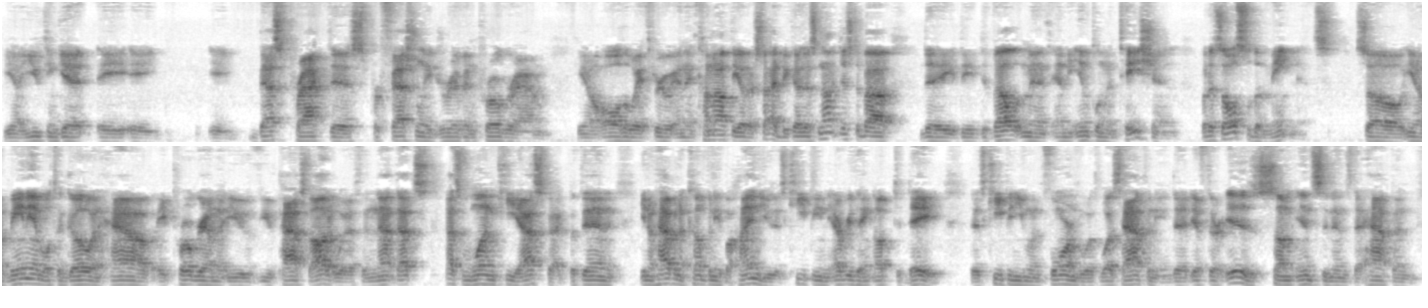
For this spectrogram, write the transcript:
you know, you can get a, a, a best practice, professionally driven program, you know, all the way through and then come out the other side because it's not just about the, the development and the implementation, but it's also the maintenance. So you know, being able to go and have a program that you you passed audit with, and that that's that's one key aspect. But then you know, having a company behind you that's keeping everything up to date, that's keeping you informed with what's happening. That if there is some incidents that happen,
